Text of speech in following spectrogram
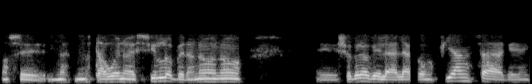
no sé, no, está bueno decirlo, pero no, no, eh, yo creo que la, la confianza que,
